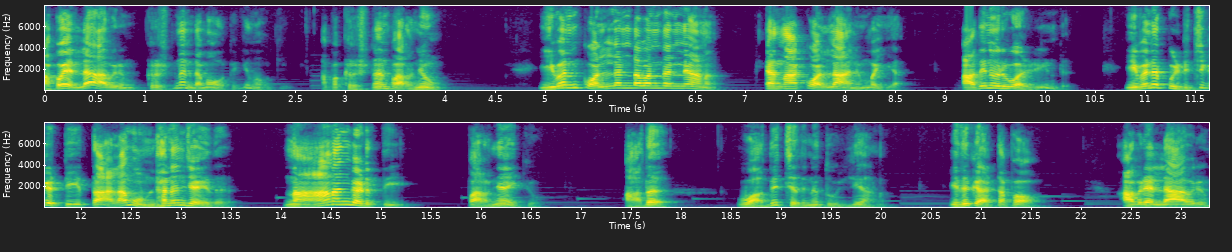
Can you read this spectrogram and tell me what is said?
അപ്പോൾ എല്ലാവരും കൃഷ്ണന്റെ മുഖത്തേക്ക് നോക്കി. അപ്പോൾ കൃഷ്ണൻ പറഞ്ഞു ഇവൻ കൊല്ലണ്ടവൻ തന്നെയാണ്. എന്നാൽ കൊല്ലാനും വയ്യ. അതിനൊരു വഴിയുണ്ട്. ഇവനെ പിടിച്ചു കെട്ടി തല മുണ്ഡനം ചെയ്ത് നാണം കെടുത്തി പറഞ്ഞയക്കൂ. അത് വധിച്ചതിന് തുല്യമാണ് ഇത് കേട്ടപ്പോൾ അവരെല്ലാവരും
